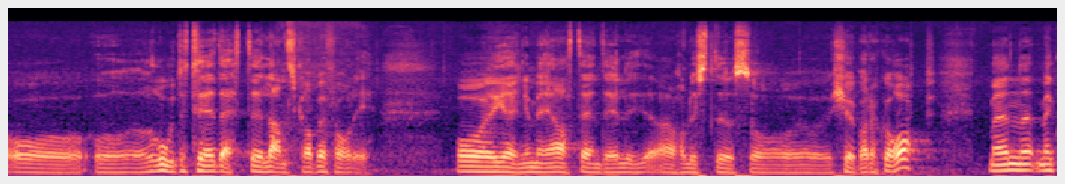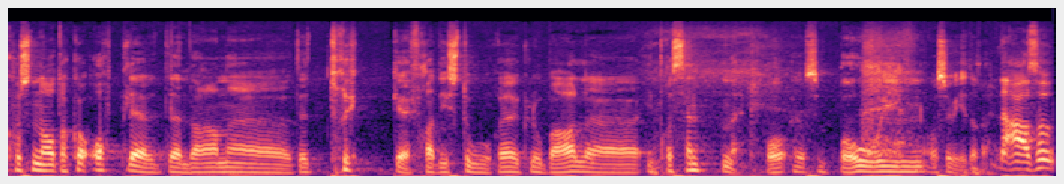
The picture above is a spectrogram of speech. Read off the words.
og, og roter til dette landskapet for dem. Og jeg regner med at en del har lyst til å kjøpe dere opp. Men, men hvordan har dere opplevd der, eh, det trykket fra de store globale interessentene? Altså Boeing osv.? Altså,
